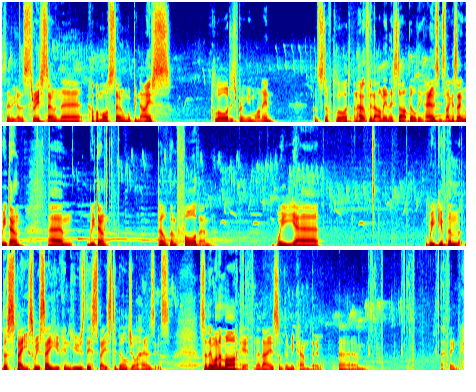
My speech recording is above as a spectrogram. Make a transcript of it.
So there we go. There's three stone there. A couple more stone would be nice. Claude is bringing one in. Good stuff, Claude. And hopefully that'll mean they start building houses. Like I say, we don't um, we don't build them for them. We uh, we give them the space. We say you can use this space to build your houses. So they want to mark it. Now that is something we can do. Um, I think.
